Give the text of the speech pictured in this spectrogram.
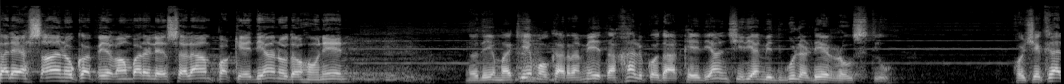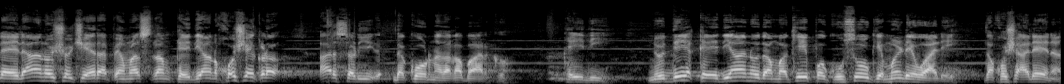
کله احسان وکړه پیغمبر علیه السلام په قیدیانو د هونین نو د مکې مکرمې ته خلکو دا قیدیان چې دي امیدګله ډېر روستي خو چې کله اعلان وشو چې یاره پیغمبر اسلام قیدیان خوشې کړه هر سړي د کور نه دغه بار کړو قیدی نو دی قیدیانو د مکې په کوسو کې منډې والې د خوشحالۍ نه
